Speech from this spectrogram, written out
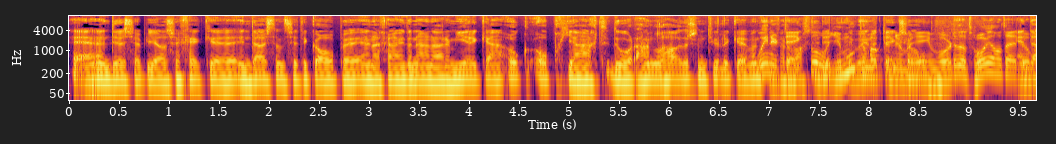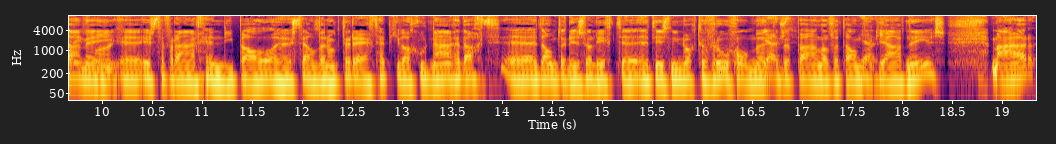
en dus heb je als een gek in Duitsland zitten kopen en dan ga je daarna naar Amerika, ook opgejaagd door aandeelhouders natuurlijk. Want winner takes all. Je moet toch ook de nummer één worden, dat hoor je altijd En daarmee is de vraag, en die Paul stelt dan ook terecht, heb je wel goed nagedacht? het antwoord is wellicht het is nu nog te vroeg om Juist. te bepalen of het antwoord Juist. ja of nee is. Maar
